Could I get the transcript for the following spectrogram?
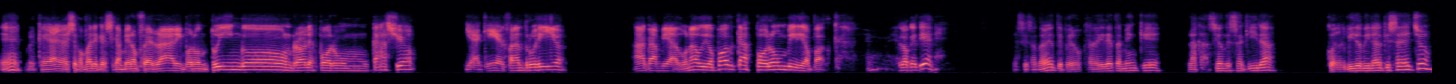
¿eh? Porque hay ese compadre que se cambiaron Ferrari por un Twingo, un Rolex por un Casio, y aquí el Fran Trujillo ha cambiado un audio podcast por un video podcast. Es lo que tiene. Sí, exactamente, pero diré también que la canción de Shakira, con el vídeo viral que se ha hecho,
